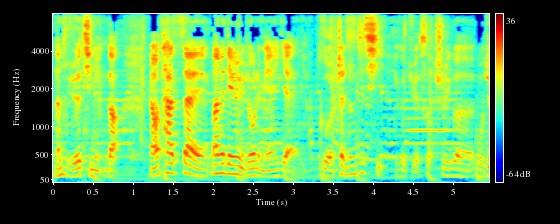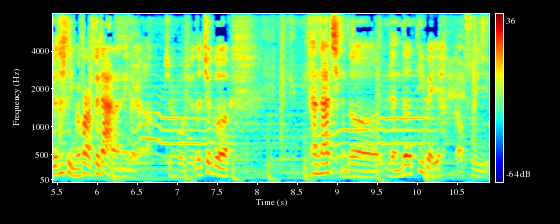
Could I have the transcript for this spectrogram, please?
男主角提名的。然后他在漫威电影宇宙里面演一个战争机器一个角色，是一个我觉得是里面腕儿最大的那个人了。就是我觉得这个，你看他请的人的地位也很高，所以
